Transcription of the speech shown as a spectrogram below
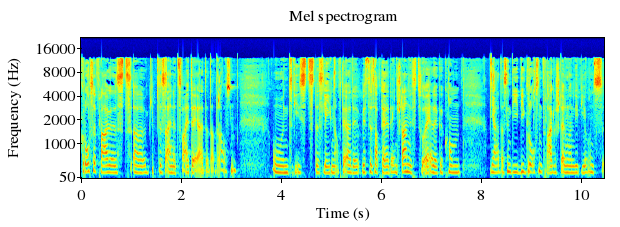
große Frage ist, äh, gibt es eine zweite Erde da draußen? Und wie ist das Leben auf der Erde, ist es auf der Erde entstanden, ist zur Erde gekommen? Ja, das sind die, die großen Fragestellungen, die wir uns, äh,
